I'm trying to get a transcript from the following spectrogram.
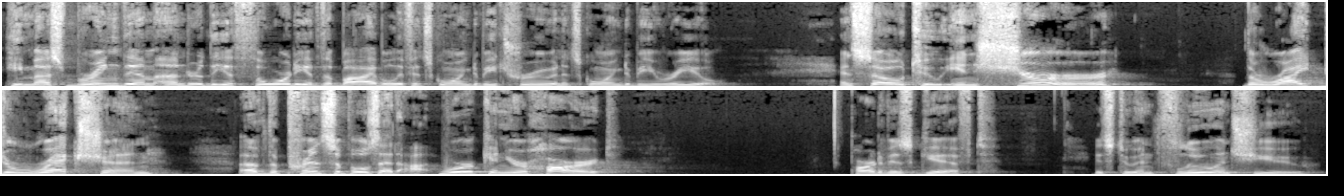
he must bring them under the authority of the Bible if it's going to be true and it's going to be real. And so to ensure the right direction of the principles that uh, work in your heart, Part of his gift is to influence you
